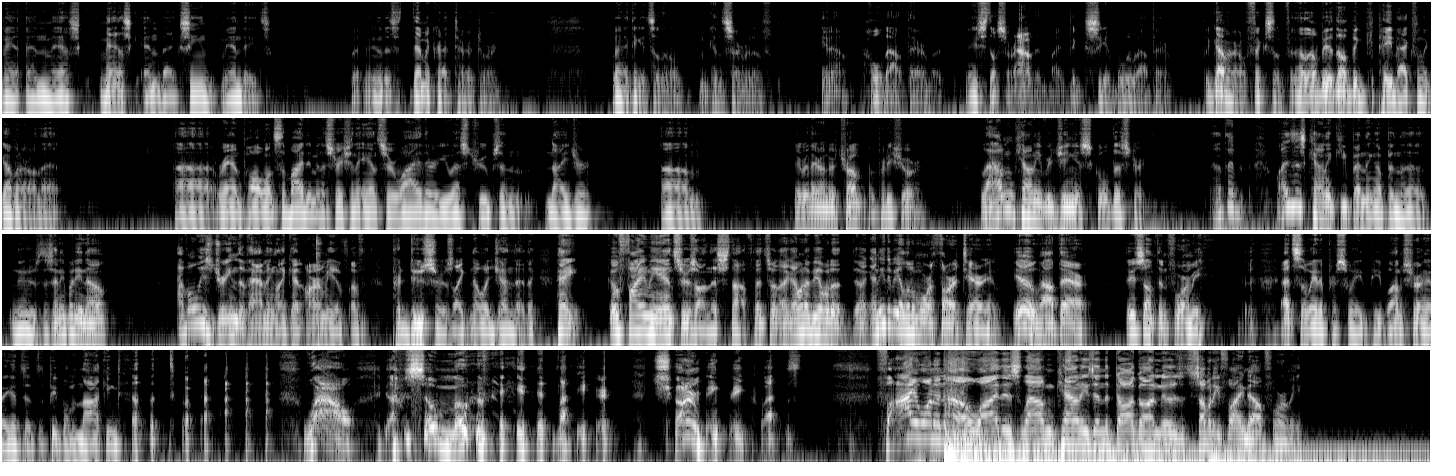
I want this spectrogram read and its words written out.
and mask mask and vaccine mandates, but you know, this is Democrat territory. I think it's a little conservative, you know, hold out there, but he's still surrounded by a big sea of blue out there. The governor will fix them for there'll be there'll be payback from the governor on that. Uh, Rand Paul wants the Biden administration to answer why there are U.S. troops in Niger. Um, they were there under Trump, I'm pretty sure. Loudoun County, Virginia School District. why does this county keep ending up in the news? Does anybody know? I've always dreamed of having like an army of, of producers, like no agenda. Like, hey, go find me answers on this stuff. That's what like, I want to be able to. Like, I need to be a little more authoritarian. You out there, do something for me. That's the way to persuade people. I'm sure I'm going to get people knocking down the door. wow, I was so motivated by your charming request. I want to know why this Loudoun County's in the doggone news. Somebody find out for me.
